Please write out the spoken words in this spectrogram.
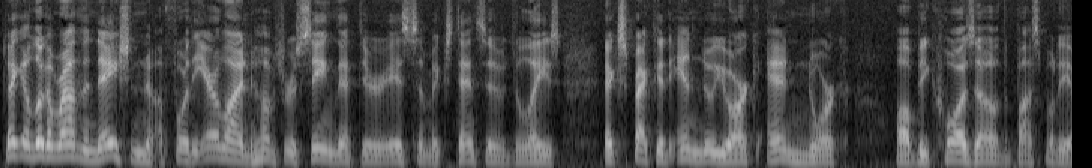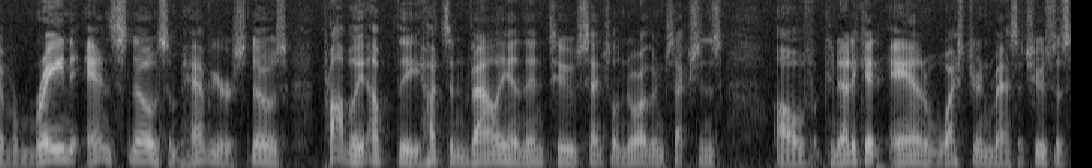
Taking a look around the nation for the airline hubs, we're seeing that there is some extensive delays expected in New York and Newark uh, because of the possibility of rain and snow, some heavier snows, probably up the Hudson Valley and then to central northern sections of Connecticut and western Massachusetts.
